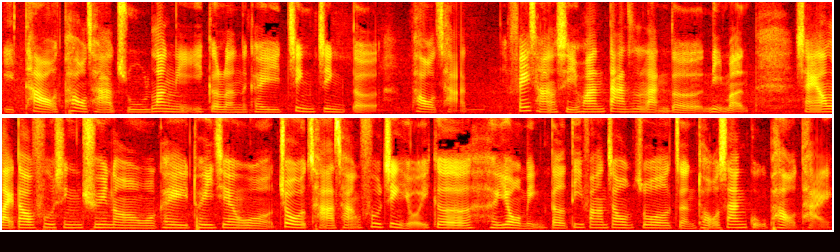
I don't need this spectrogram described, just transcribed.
一套泡茶珠，让你一个人可以静静的泡茶。非常喜欢大自然的你们，想要来到复兴区呢？我可以推荐我旧茶厂附近有一个很有名的地方，叫做枕头山谷炮台。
